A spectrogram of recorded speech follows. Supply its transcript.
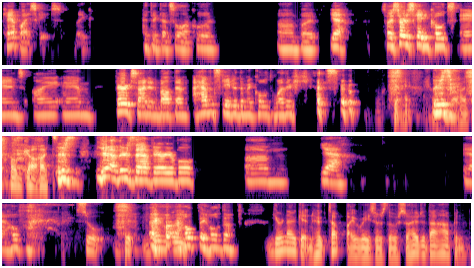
can't buy skates. Like I think that's a lot cooler. Um, but yeah, so I started skating Cults, and I am very excited about them. I haven't skated them in cold weather yet, so okay. Oh there's god. oh god, there's yeah, there's that variable. Um, yeah, yeah. Hopefully. So, I, I hope they hold up. You're now getting hooked up by razors, though. So how did that happen?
